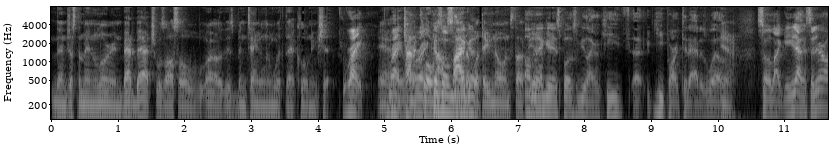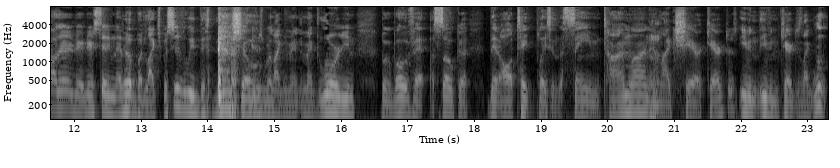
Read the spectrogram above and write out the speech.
than just the Mandalorian. Bad Batch was also uh, has been tangling with that cloning shit. right, Yeah, right, trying right, to right. outside Omega- of what they know and stuff. Omega yeah. is supposed to be like a key uh, key part to that as well. Yeah. So like yeah, so they're all they're they're, they're setting that up, but like specifically this, these shows were like Man- Mandalorian, Book of Boba Fett, Ahsoka, that all take place in the same timeline Mm-hmm. and like share characters, even even characters like Luke,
